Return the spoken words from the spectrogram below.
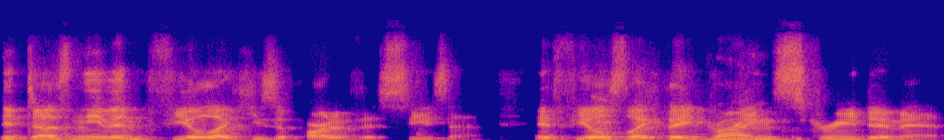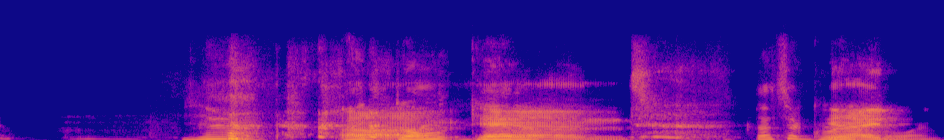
It doesn't even feel like he's a part of this season. It feels like they Right. green screened him in. Yeah. I Um, don't get it. That's a great I- thorn.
